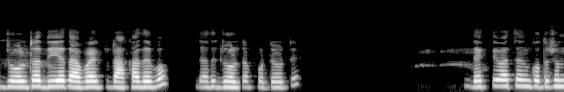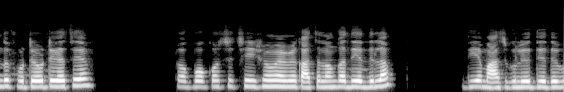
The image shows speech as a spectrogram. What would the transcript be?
ঝোলটা দিয়ে তারপর একটু ঢাকা দেব, যাতে ঝোলটা ফুটে ওঠে। দেখতে পাচ্ছেন কত সুন্দর ফুটে উঠে গেছে। টকবক করছে, সেই সময় আমি কাঁচা লঙ্কা দিয়ে দিলাম। দিয়ে মাছগুলিও দিয়ে দেব।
